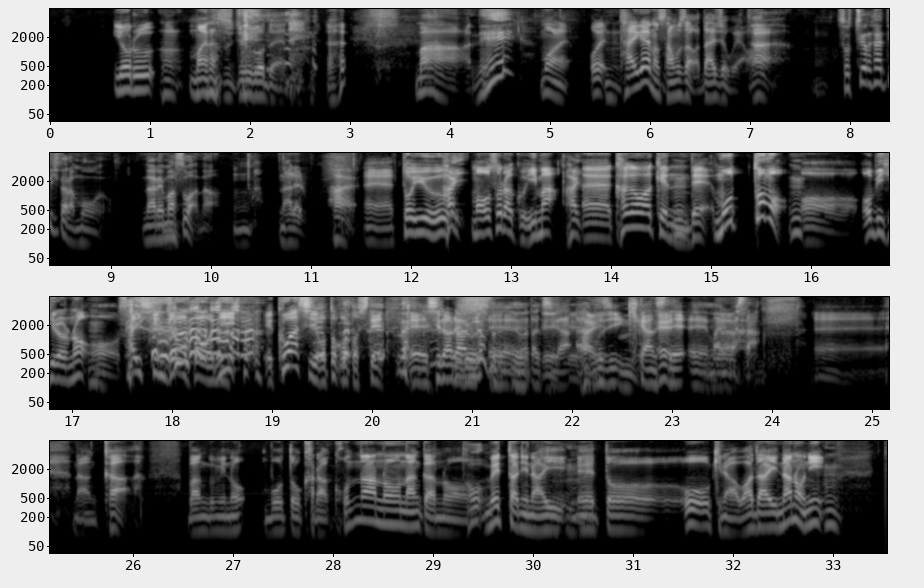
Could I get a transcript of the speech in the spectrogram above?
夜マイナス15度やね まあね。もうね俺大概の寒さは大丈夫やわ。ああ。そっちから帰ってきたらもう慣れますわな。うん慣れる。はい。えーという、はい。まあ、おそらく今、はい。えー香川県で最も、お帯広の、お最新情報に えー詳しい男として、えー知られるえー私が、えはい。無事帰還して、えー。参りました。えーなんか番組の冒頭からこんなあのなんかあのと。めったにない、えっ、と大きな話題なのに、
